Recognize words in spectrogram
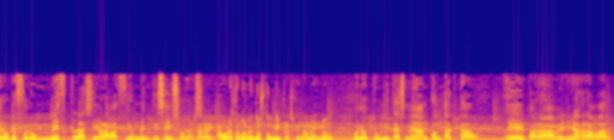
Creo que fueron mezclas y grabación 26 horas. Agora estamos vendo as tumbitas, que tamén, non? Bueno, Tumbitas me han contactado eh, para venir a grabar,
